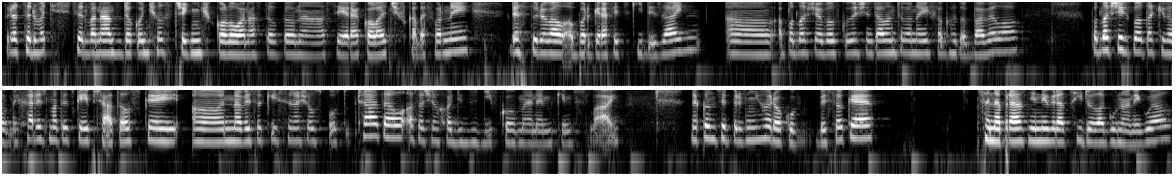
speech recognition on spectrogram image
V roce 2012 dokončil střední školu a nastoupil na Sierra College v Kalifornii, kde studoval obor grafický design a, podle všeho byl skutečně talentovaný, fakt ho to bavilo. Podle všech byl taky velmi charismatický, přátelský. Na vysoký si našel spoustu přátel a začal chodit s dívkou jménem Kim Sly. Na konci prvního roku vysoké se na prázdniny vrací do Laguna Niguel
